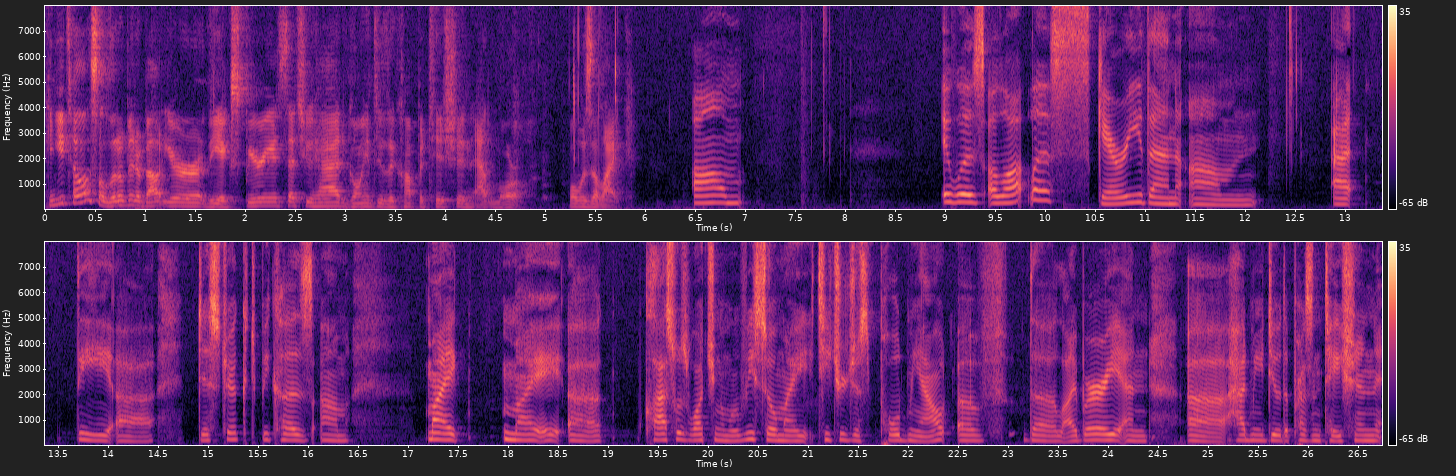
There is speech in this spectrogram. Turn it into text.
can you tell us a little bit about your the experience that you had going through the competition at Laurel? What was it like? Um, it was a lot less scary than um, at the uh, district because um, my my uh, class was watching a movie, so my teacher just pulled me out of the library and uh, had me do the presentation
